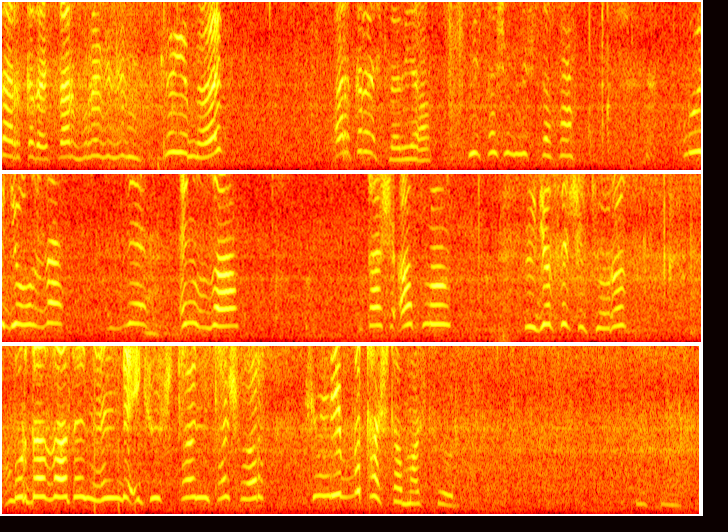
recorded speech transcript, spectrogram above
Evet arkadaşlar bura bizim köyümüz. Arkadaşlar ya bir taşınmış daha. Bu videomuzda size en uzağa taş atma videosu çekiyoruz. Burada zaten elinde 2-3 tane taş var. Şimdi bu taştan başlıyoruz. Kaç?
